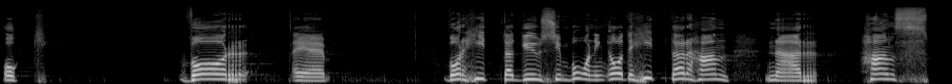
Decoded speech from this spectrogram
Och var, eh, var hittar Gud sin boning? Ja, det hittar han när hans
